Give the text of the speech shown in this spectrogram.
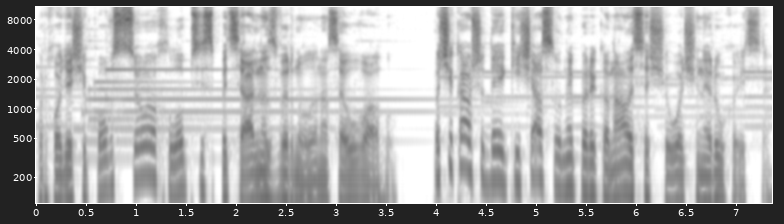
Проходячи повз цього, хлопці спеціально звернули на це увагу. Почекавши деякий час, вони переконалися, що очі не рухаються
